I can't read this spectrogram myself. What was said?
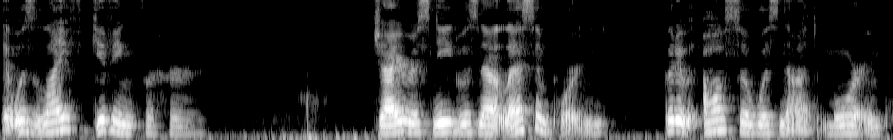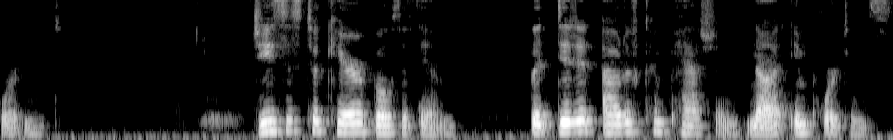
that was life giving for her. Jairus' need was not less important, but it also was not more important. Jesus took care of both of them, but did it out of compassion, not importance.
